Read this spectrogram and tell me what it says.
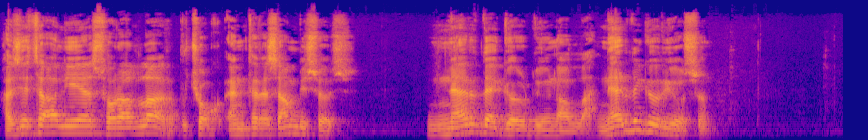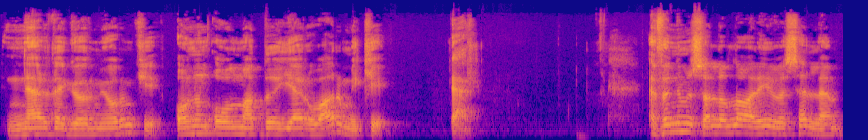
Hz. Ali'ye sorarlar bu çok enteresan bir söz. Nerede gördüğün Allah? Nerede görüyorsun? Nerede görmüyorum ki? Onun olmadığı yer var mı ki? der. Efendimiz sallallahu aleyhi ve sellem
